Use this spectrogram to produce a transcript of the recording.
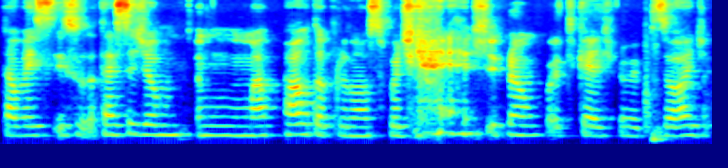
talvez isso até seja um- uma pauta para o nosso podcast, para um podcast, para um episódio,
